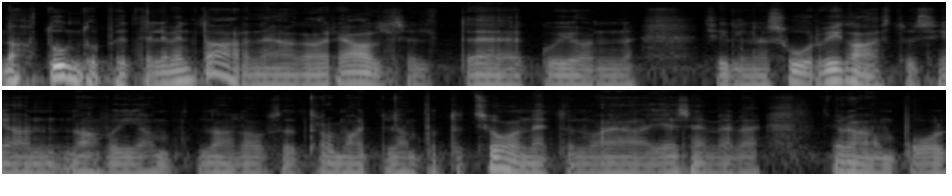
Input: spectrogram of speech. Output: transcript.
noh, tundub, et elementaarne, aga reaalselt äh, kui on selline suur vigastus ja on noh, või on noh, lausa traumaatiline amputatsioon, et on vaja jäsemele üleval pool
